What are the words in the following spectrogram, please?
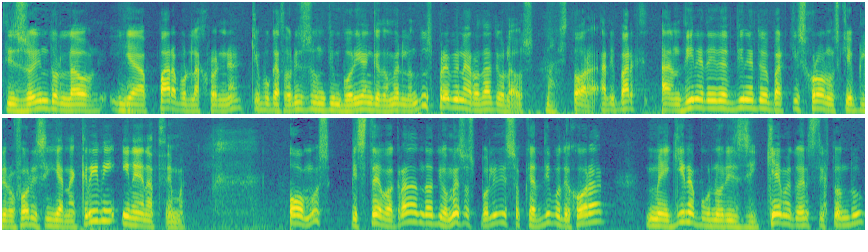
τη ζωή των λαών για πάρα πολλά χρόνια και που καθορίζουν την πορεία και το μέλλον τους πρέπει να ρωτάτε ο λαός. Τώρα, αν, υπάρχει, αν δίνεται ή δεν δίνεται ο επαρκής χρόνος και η πληροφόρηση για να κρίνει είναι ένα θέμα. Όμως πιστεύω ακράδαντα ότι ο μέσος πολίτης σε οποιαδήποτε χώρα με εκείνα που γνωρίζει και με το ένστικτό του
